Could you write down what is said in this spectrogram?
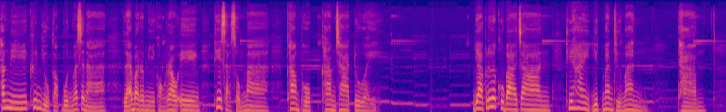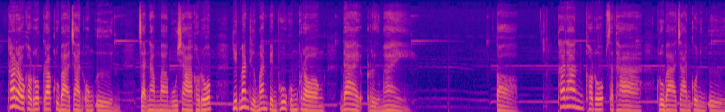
ทั้งนี้ขึ้นอยู่กับบุญวาสนา และบารมีของเราเองที่สะสมมา ข้ามภพข้ามชาติด้วย อยากเลือกครูบาอาจารย์ที่ให้ยึดมั่นถือมั่น ถาม ถ้าเราเคารพรักครูบาอาจารย์องค์อื่น จะนำมาบูชาเคารพ ยึดมั่นถือมั่นเป็นผู้คุ้มครองได้หรือไม่ ตอบ ถ้าท่านเคารพศรัทธา ครูบาอาจารย์คนอื่น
